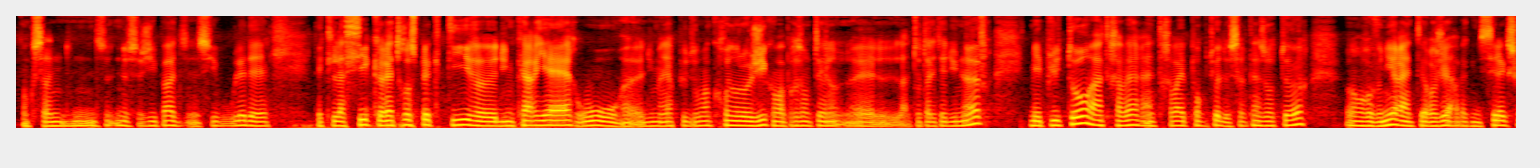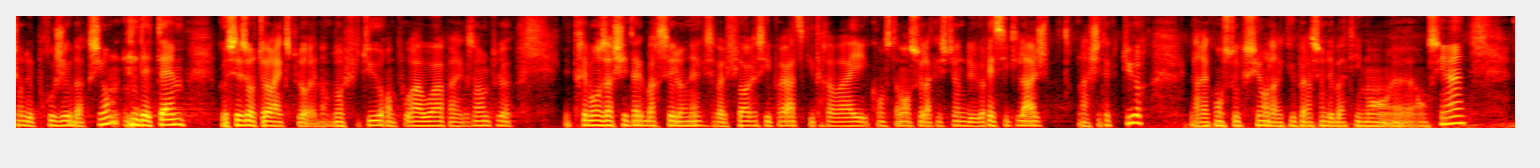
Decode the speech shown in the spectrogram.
Donc ça ne s'agit pas, si vous voulez, des, des classiques rétrospectives euh, d'une carrière ou euh, d'une manière plus ou moins chronologique, on va présenter la totalité d'une œuvre, mais plutôt à travers un travail ponctuel de certains auteurs, en revenir à interroger avec une sélection de projets ou d'actions des thèmes que ces auteurs explorent. Donc dans le futur, on pourra avoir par exemple des très bons architectes barcelonais qui s'appellent Flores y Prats, qui travaillent constamment sur la question du recyclage en architecture, la reconstruction, la récupération des bâtiments euh, anciens.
